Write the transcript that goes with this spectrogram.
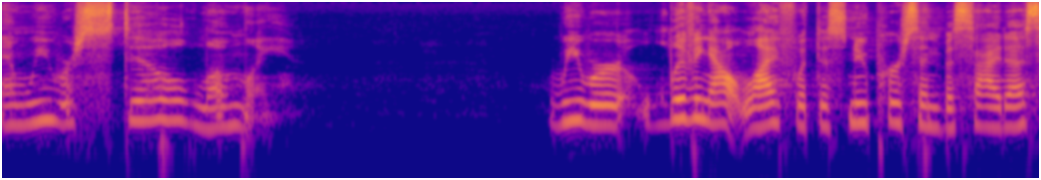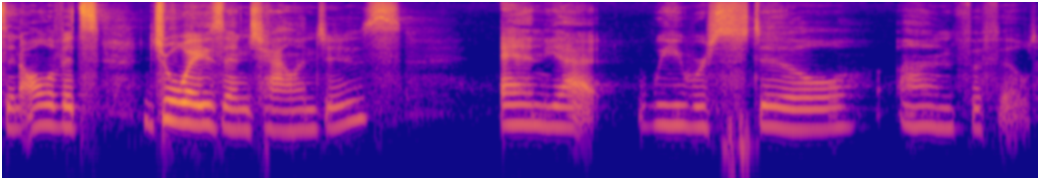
and we were still lonely. We were living out life with this new person beside us and all of its joys and challenges, and yet we were still unfulfilled.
